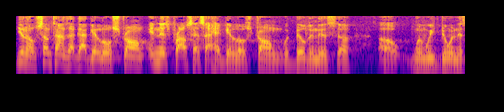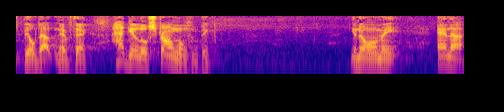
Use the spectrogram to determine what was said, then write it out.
you know, sometimes I got to get a little strong. In this process, I had to get a little strong with building this, uh, uh, when we doing this build out and everything. I get a little strong on some people. You know what I mean? And uh,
